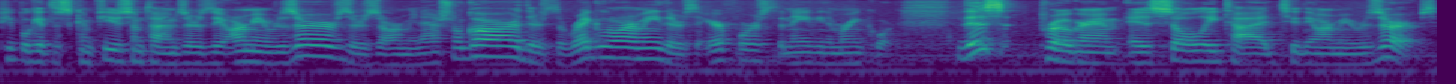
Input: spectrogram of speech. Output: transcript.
people get this confused sometimes. There's the Army Reserves, there's the Army National Guard, there's the regular Army, there's the Air Force, the Navy, the Marine Corps. This program is solely tied to the Army Reserves.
